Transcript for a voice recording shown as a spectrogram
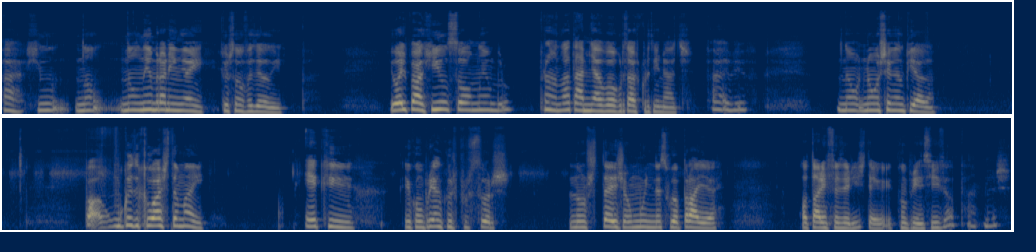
Pá, aquilo não, não lembra a ninguém que eles estão a fazer ali. Eu olho para aquilo, só me lembro. Pronto, lá está a minha avó a cortar os cortinados. Pá, não, não achei grande piada. Pá, uma coisa que eu acho também é que eu compreendo que os professores não estejam muito na sua praia ao estarem a fazer isto, é compreensível, pá, mas.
